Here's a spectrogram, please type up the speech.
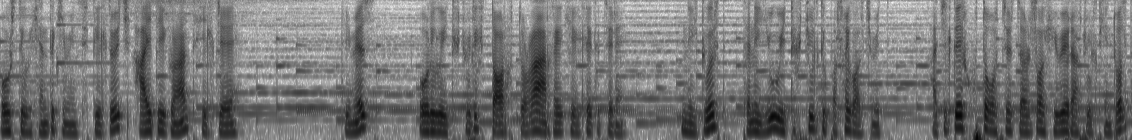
өөрсдөө хяндаг хэмээн сэтгэл зүйч Хайди Грант хэлжээ. Тиймээс өөрийгөө идэвхжүүлэх доорх 6 аргыг хэрэглээд үзээрэй. Нэгдүгээрт таныг юу идэвхжүүлдэг болохыг олж мэд. Ажил дээр хутга учир зорилгоо хിവэр авч үлдэхийн тулд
